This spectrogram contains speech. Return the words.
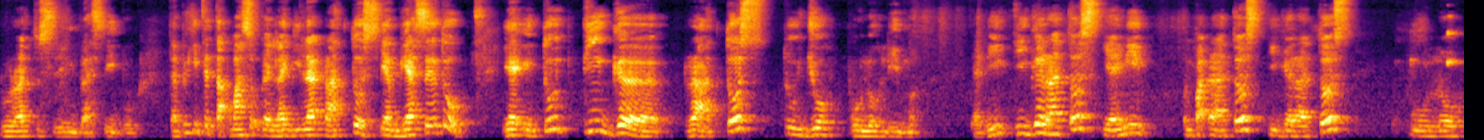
215,000. Tapi kita tak masukkan lagi lah ratus yang biasa tu. Iaitu 375. Jadi 300, yang ini 400, 300, 10,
